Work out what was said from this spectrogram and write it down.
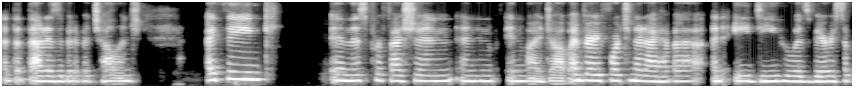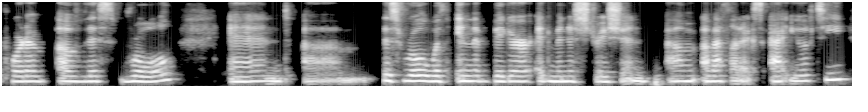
that that is a bit of a challenge. I think in this profession and in, in, my job. I'm very fortunate i have a, an ad who is very supportive of this role and um, this role within the bigger administration um, of athletics at u of t.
